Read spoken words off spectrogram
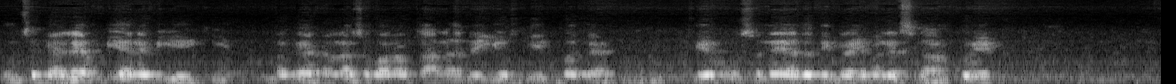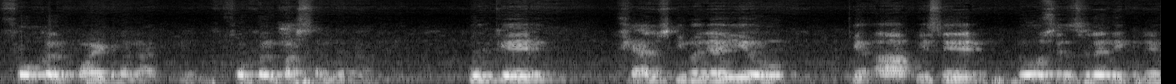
ان سے پہلے انبیاء نے بھی یہی کیا۔ مگر اللہ سبحانہ تعالیٰ نے یہ اس کی حکمت ہے کہ اس نے حضرت ابراہیم علیہ السلام کو ایک فوکل پوائنٹ بنا دیا فوکل پرسن بنا دیا۔ کیونکہ شاید اس کی وجہ یہ ہو کہ آپ ہی سے دو سلسلے نکلے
